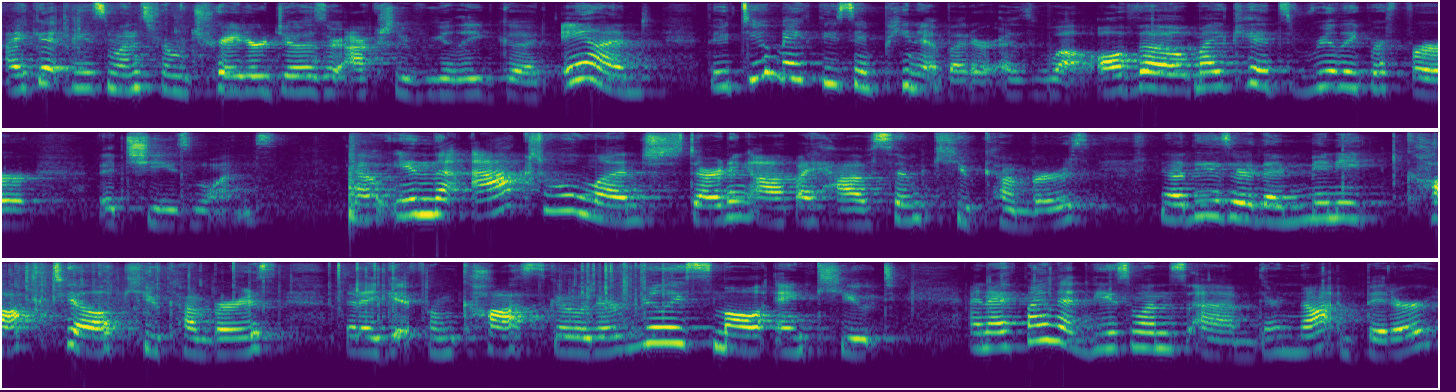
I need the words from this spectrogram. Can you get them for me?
I get these ones from Trader Joe's, they're actually really good. And they do make these in peanut butter as well, although my kids really prefer the cheese ones. Now in the actual lunch, starting off, I have some cucumbers. Now these are the mini cocktail cucumbers that I get from Costco. They're really small and cute. And I find that these ones, um, they're not bitter.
